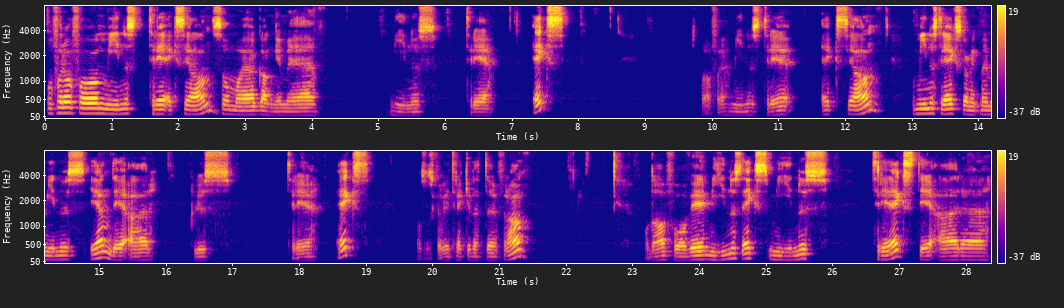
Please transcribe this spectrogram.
Og for å få minus 3x i annen, så må jeg gange med minus 3x. Da får jeg minus 3x x i annen. Og minus 3x ganget med minus 1, det er pluss 3x. Og så skal vi trekke dette fra. Og da får vi minus x minus 3x, det er eh,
